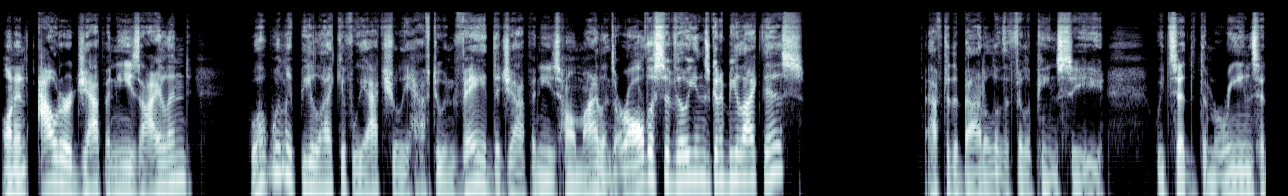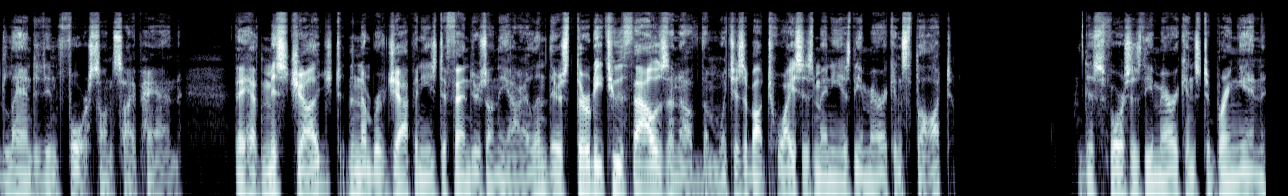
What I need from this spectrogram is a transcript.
on an outer Japanese island, what will it be like if we actually have to invade the Japanese home islands? Are all the civilians going to be like this? After the Battle of the Philippine Sea, we'd said that the Marines had landed in force on Saipan. They have misjudged the number of Japanese defenders on the island. There's 32,000 of them, which is about twice as many as the Americans thought. This forces the Americans to bring in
